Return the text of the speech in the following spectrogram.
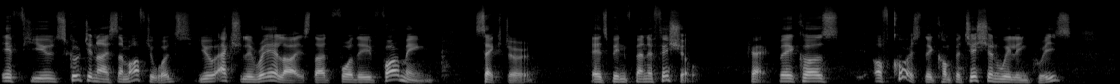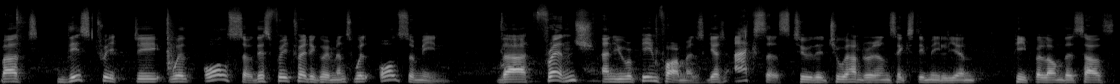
if you scrutinize them afterwards, you actually realize that for the farming sector, it's been beneficial Okay. because of course the competition will increase but this treaty will also this free trade agreements will also mean that french and european farmers get access to the 260 million people on the south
